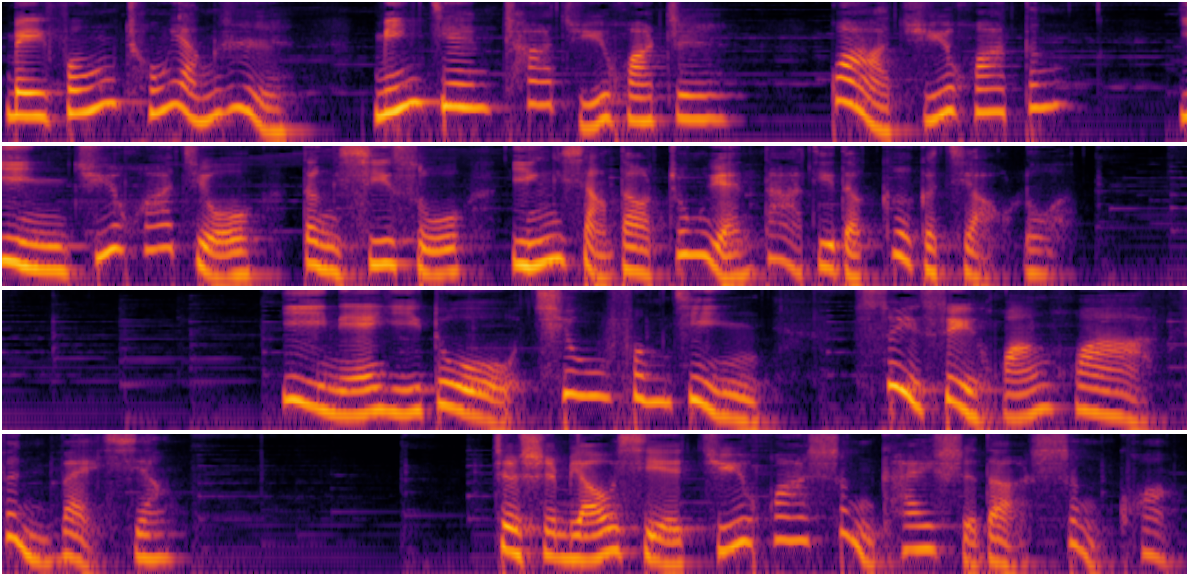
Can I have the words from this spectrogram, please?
每逢重阳日，民间插菊花枝，挂菊花灯。饮菊花酒等习俗影响到中原大地的各个角落。一年一度秋风劲，岁岁黄花分外香。这是描写菊花盛开时的盛况。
